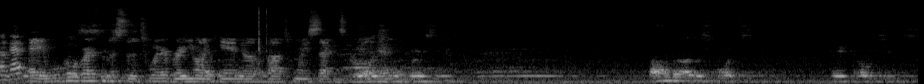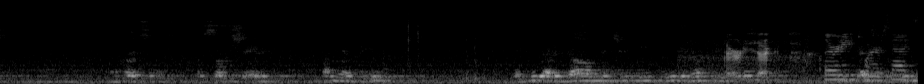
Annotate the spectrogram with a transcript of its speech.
Okay. Hey, we'll go right from this to the Twitter. Bring you on Cam. You have about 20 seconds to roll here. University. All the other sports, head coaches, persons associated, I'm here for you. If you got a dog that you need, need to help you. 30 seconds. 30, that's Twitter's the next.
